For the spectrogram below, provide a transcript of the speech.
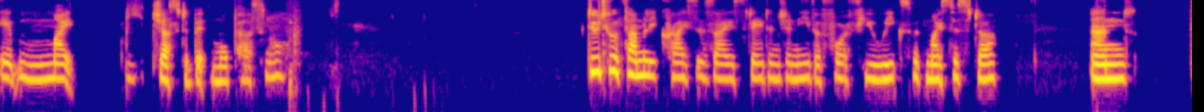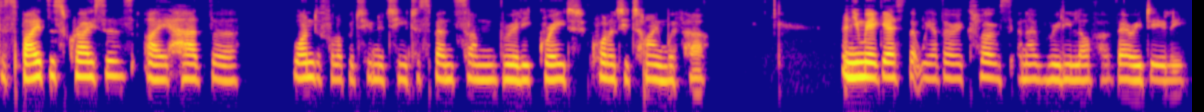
it might be just a bit more personal. Due to a family crisis, I stayed in Geneva for a few weeks with my sister. And despite this crisis, I had the wonderful opportunity to spend some really great quality time with her. And you may guess that we are very close, and I really love her very dearly.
